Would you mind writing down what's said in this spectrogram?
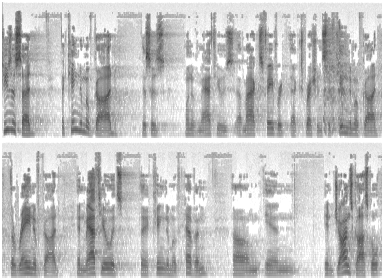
Jesus said, The kingdom of God, this is one of Matthew's, uh, Mark's favorite expressions, the kingdom of God, the reign of God. In Matthew, it's the kingdom of heaven. Um, in, in John's gospel,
